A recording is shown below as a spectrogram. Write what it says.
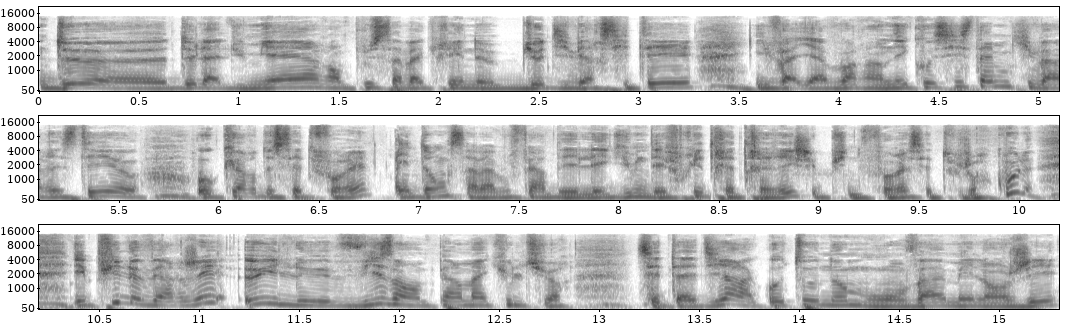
de, euh, de la lumière. En plus, ça va créer une biodiversité. Il va y avoir un écosystème qui va rester euh, au cœur de cette forêt. Et donc, ça va vous faire des légumes, des fruits très très riches. Et puis, une forêt, c'est toujours cool. Et puis, le verger, eux, ils le visent en permaculture. C'est-à-dire autonome, où on va mélanger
